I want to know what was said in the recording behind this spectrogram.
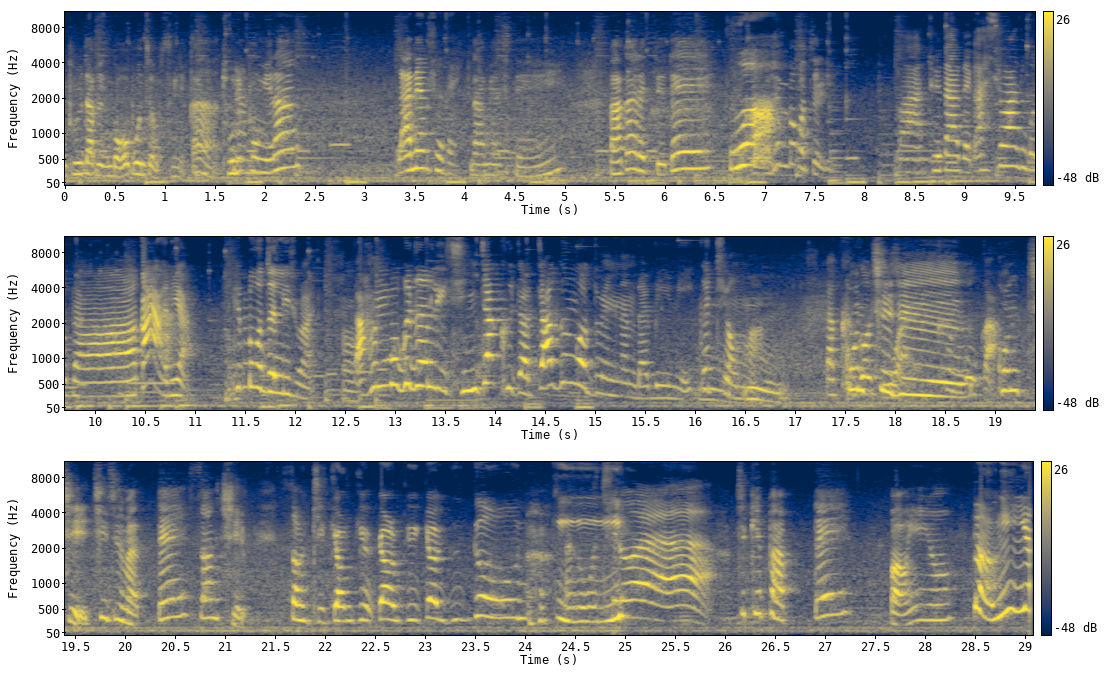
이 불닭을 먹어본 적 없으니까 죠리퐁이랑 라면 스낵. 라면 스낵. 마가레트 대 우와. 햄버거 젤리. 와, 둘 다 내가 싫어하는 거다가 아니야. 햄버거 젤리 좋아해. 어. 나 hamburg 젤리 진짜 크다. 작은 것도 있는데 미니. 그치 음, 엄마? 음. 나 그거 콘치즈 좋아해. 콘치 치즈 맛대 썬칩. 썬치 썬치 썬치 썬치 썬치. 나 그거 싫어해. 치킨팝 대 뻥이요. 빵이야.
